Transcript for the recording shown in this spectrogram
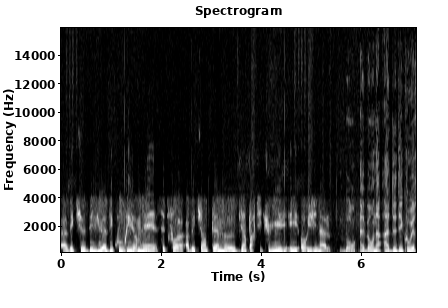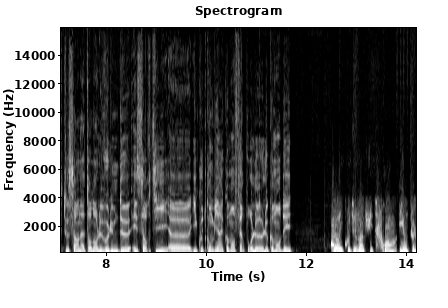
avec des lieux à découvrir, mais cette fois avec un thème bien particulier et original. Bon, eh ben on a hâte de découvrir tout ça en attendant le volume 2 est sorti. Euh, il coûte combien? Comment faire pour le, commander? Alors il coûte 28 francs et on peut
